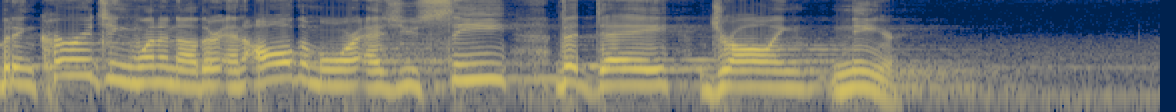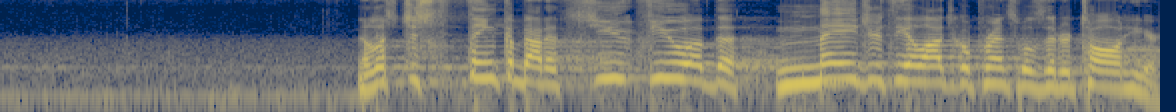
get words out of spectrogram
but encouraging one another, and all the more as you see the day drawing near. Now, let's just think about a few, of the major theological principles that are taught here.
